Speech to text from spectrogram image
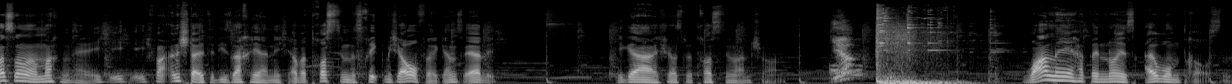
Was soll man machen, ey? Ich, ich, ich veranstalte die Sache ja nicht, aber trotzdem, das regt mich auf, ey, ganz ehrlich. Egal, ich werde es mir trotzdem anschauen. Ja. Wale hat ein neues Album draußen.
